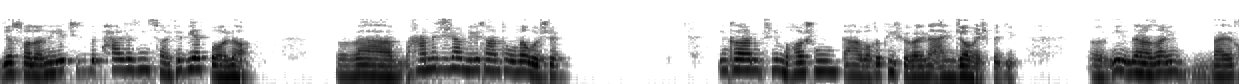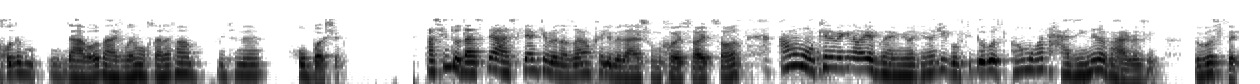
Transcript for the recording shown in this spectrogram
یا سالانه یه چیزی بپردازین سایت بیاد بالا. و همه چیز هم دیگه سمت اونا باشه. این کار هم می‌تونیم باهاشون در واقع پیش ببرین انجامش بدید این به نظر این برای خود در واقع مجموعه مختلف هم می‌تونه خوب باشه. پس این دو دسته اصلی هم که به نظرم خیلی به درشون می‌خوره سایت ساز. اما ممکنه بگین آقای ابراهیمیان اینا که گفتی درست اما ما باید هزینه بپردازیم. درسته.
